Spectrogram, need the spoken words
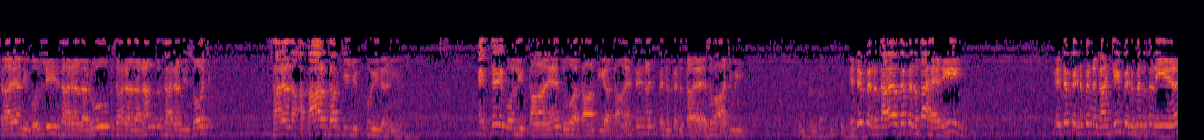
ਸਾਰਿਆਂ ਦੀ ਬੋਲੀ, ਸਾਰਿਆਂ ਦਾ ਰੂਪ, ਸਾਰਿਆਂ ਦਾ ਰੰਗ, ਸਾਰਿਆਂ ਦੀ ਸੋਚ, ਸਾਰਿਆਂ ਦਾ ਆਕਾਰ, ਸਭ ਚੀਜ਼ ਇੱਕੋ ਹੀ ਰਹਿਣੀ ਹੈ। ਇੱਥੇ ਗੋਲੀ ਤਾਂ ਹੈ, ਦੂਆ ਤਾਂ, ਤੀਆ ਤਾਂ ਹੈ ਤੇ ਇਹਨਾਂ ਚ ਭਿੰਨ ਭਿੰਨਤਾ ਹੈ, ਸੁਭਾਅ ਚ ਵੀ। ਇੱਥੇ ਭਿੰਨਤਾ ਹੈ, ਉੱਥੇ ਭਿੰਨਤਾ ਹੈ ਨਹੀਂ ਇੱਥੇ ਭਿੰਨ ਭਿੰਨ ਗਾਂਠੀ ਭਿੰਨ ਭਿੰਨ ਤਣੀ ਹੈ।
